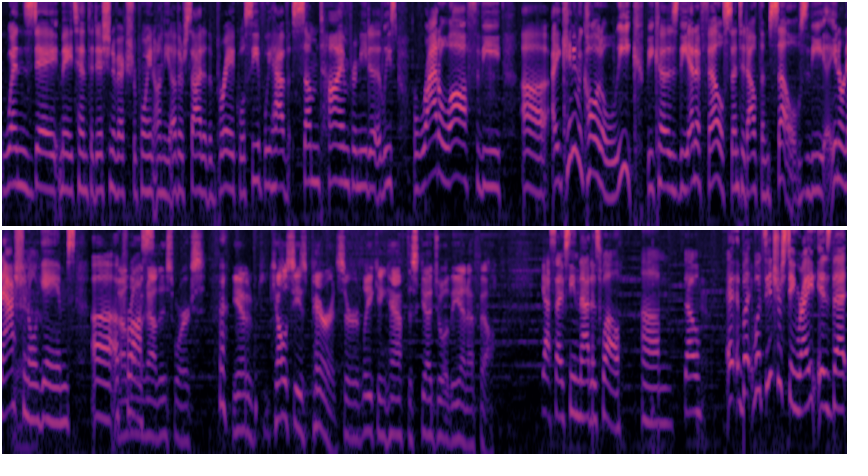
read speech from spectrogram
Wednesday, May 10th edition of Extra Point on the other side of the break. We'll see if we have some time for me to at least rattle off the, uh, I can't even call it a leak because the NFL sent it out themselves, the international yeah. games uh, across. I love how this works. you know, Kelce's parents are leaking half the schedule of the NFL. Yes, I've seen that as well. Um, so, eh, but what's interesting, right, is that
